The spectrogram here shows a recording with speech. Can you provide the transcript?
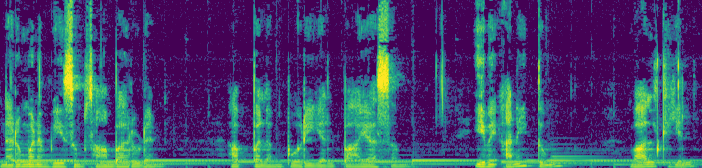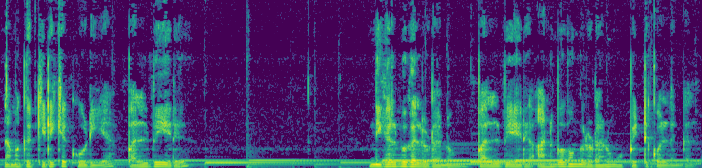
நறுமணம் வீசும் சாம்பாருடன் அப்பளம் பொரியல் பாயாசம் இவை அனைத்தும் வாழ்க்கையில் நமக்கு கிடைக்கக்கூடிய பல்வேறு நிகழ்வுகளுடனும் பல்வேறு அனுபவங்களுடனும் ஒப்பிட்டு கொள்ளுங்கள்.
